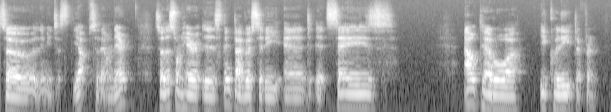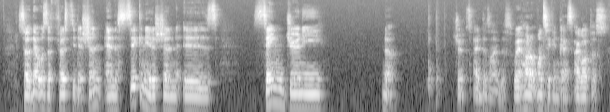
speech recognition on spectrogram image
So let me just, yep, so that one there. So this one here is Think Diversity and it says Aotearoa Equally Different. So that was the first edition and the second edition is Same Journey, no, jokes, I designed this. Wait, hold on one second guys, I got this.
